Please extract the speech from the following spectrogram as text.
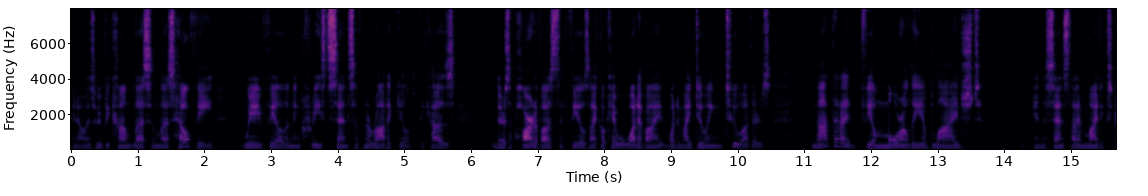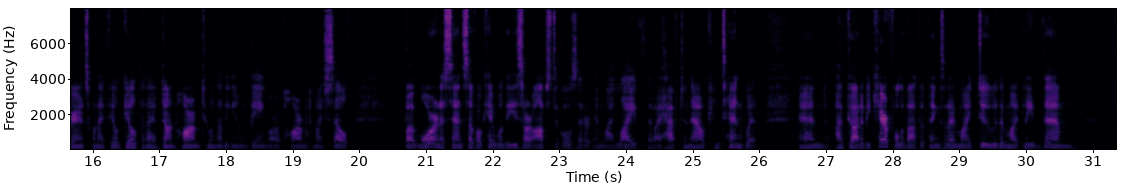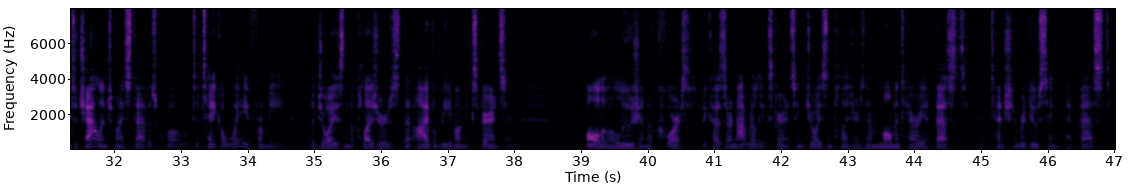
You know, as we become less and less healthy, we feel an increased sense of neurotic guilt because there's a part of us that feels like, okay, well, what have I, what am I doing to others? Not that I feel morally obliged in the sense that I might experience when I feel guilt that I have done harm to another human being or have harmed myself, but more in a sense of, okay, well, these are obstacles that are in my life that I have to now contend with. And I've got to be careful about the things that I might do that might lead them to challenge my status quo, to take away from me the joys and the pleasures that I believe I'm experiencing. All an illusion, of course, because they're not really experiencing joys and pleasures. They're momentary at best, they're tension reducing at best.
